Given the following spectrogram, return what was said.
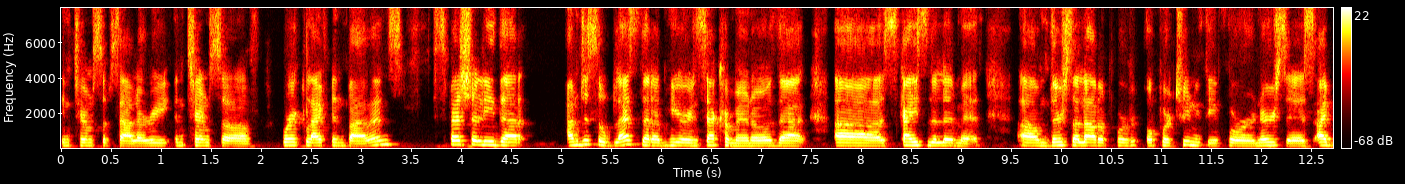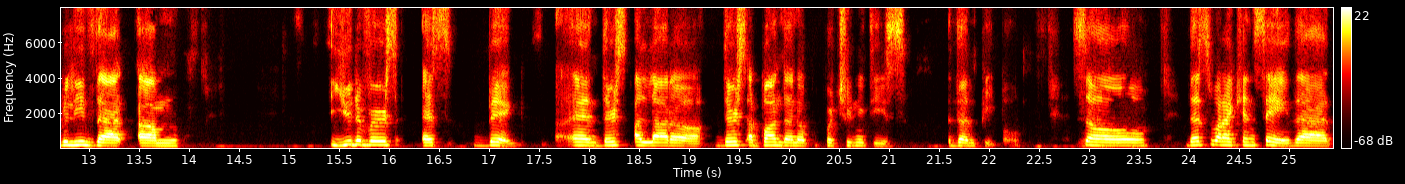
in terms of salary, in terms of work life and balance, especially that I'm just so blessed that I'm here in Sacramento that uh, sky's the limit. Um, there's a lot of opportunity for nurses. I believe that um, universe is big and there's a lot of there's abundant opportunities than people. So that's what I can say that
